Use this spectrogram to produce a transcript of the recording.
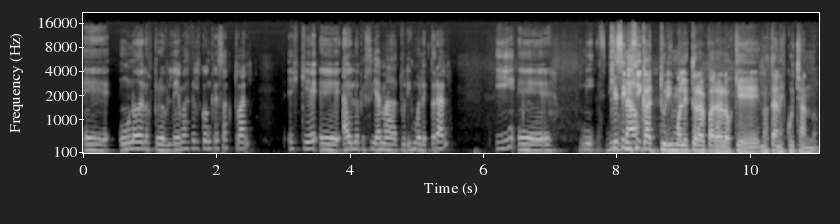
eh, uno de los problemas del Congreso actual es que eh, hay lo que se llama turismo electoral y... ¿Qué significa turismo electoral para los que nos están escuchando?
